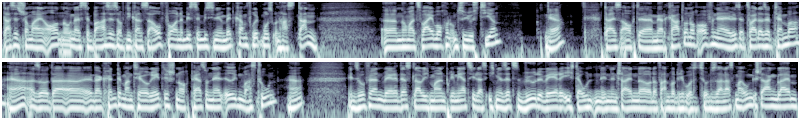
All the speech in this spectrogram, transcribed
Das ist schon mal in Ordnung, das ist eine Basis, auf die kannst du aufbauen, dann bist du ein bisschen im Wettkampfrhythmus und hast dann äh, nochmal zwei Wochen, um zu justieren. Ja, da ist auch der Mercato noch offen, ja, ihr wisst, 2. September, ja, also da, äh, da könnte man theoretisch noch personell irgendwas tun, ja. Insofern wäre das, glaube ich, mal ein Primärziel, das ich mir setzen würde, wäre ich da unten in entscheidender oder verantwortlicher Position zu sagen, lass mal ungeschlagen bleiben,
